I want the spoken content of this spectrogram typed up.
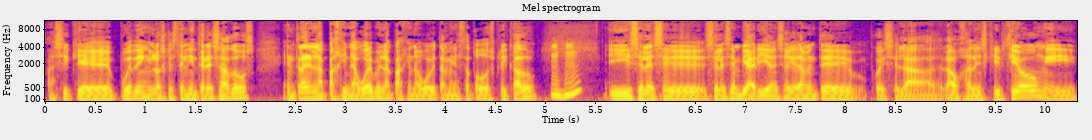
así que pueden los que estén interesados entrar en la página web, en la página web también está todo explicado, Ujú. y se les, eh, se les enviaría enseguidamente pues, la, la hoja de inscripción y,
